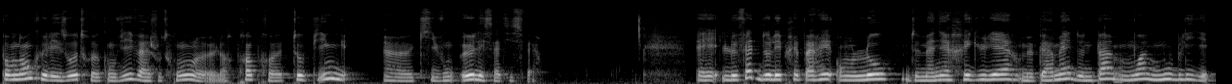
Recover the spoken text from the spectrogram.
pendant que les autres convives ajouteront euh, leurs propres toppings euh, qui vont eux les satisfaire. Et le fait de les préparer en lot de manière régulière me permet de ne pas moi m'oublier,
